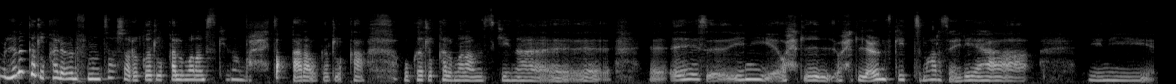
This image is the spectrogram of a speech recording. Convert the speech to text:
من هنا كتلقى العنف منتشر وكتلقى المرأة مسكينة محتقره وكتلقى وكتلقى المرأة مسكينة آه، آه، آه، يعني واحد واحد العنف كيتمارس عليها يعني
